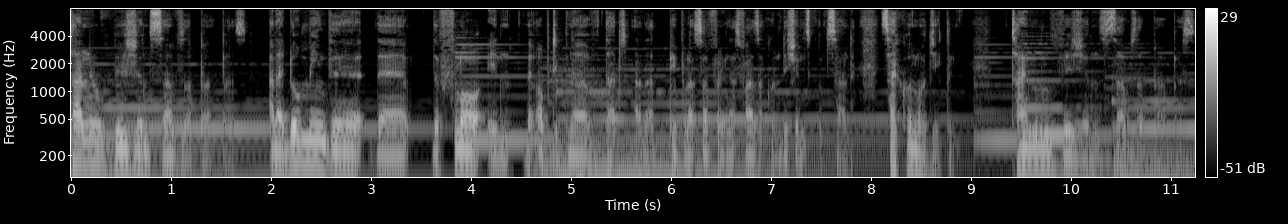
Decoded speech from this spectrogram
Tunnel vision serves a purpose, and I don't mean the the the flaw in the optic nerve that that people are suffering as far as a condition is concerned. Psychologically, tunnel vision serves a purpose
